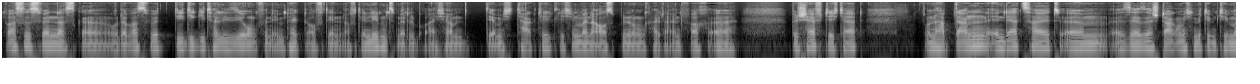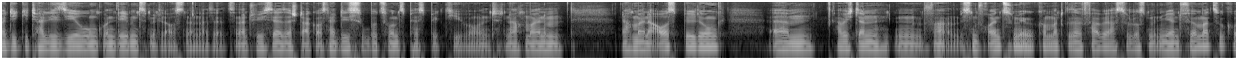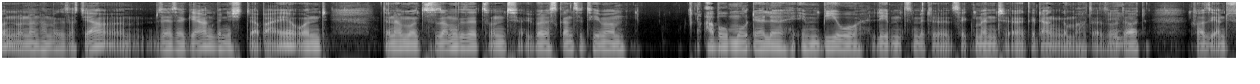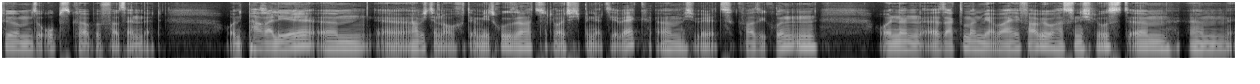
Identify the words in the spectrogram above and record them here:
was ist, wenn das oder was wird die Digitalisierung einen Impact auf den auf den Lebensmittelbereich haben, der mich tagtäglich in meiner Ausbildung halt einfach äh, beschäftigt hat und habe dann in der Zeit ähm, sehr, sehr stark mich mit dem Thema Digitalisierung und Lebensmittel auseinandersetzt. Natürlich sehr, sehr stark aus einer Distributionsperspektive. Und nach meinem, nach meiner Ausbildung ähm, habe ich dann ein, ist ein Freund zu mir gekommen, hat gesagt, Fabio, hast du Lust mit mir eine Firma zu gründen? Und dann haben wir gesagt, ja, sehr, sehr gern bin ich dabei. Und dann haben wir uns zusammengesetzt und über das ganze Thema Abo-Modelle im Bio-Lebensmittelsegment äh, Gedanken gemacht. Also okay. dort quasi an Firmen so Obstkörbe versendet. Und parallel ähm, äh, habe ich dann auch der Metro gesagt, Leute, ich bin jetzt hier weg, ähm, ich will jetzt quasi gründen. Und dann äh, sagte man mir aber, hey Fabio, hast du nicht Lust? Ähm, ähm,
